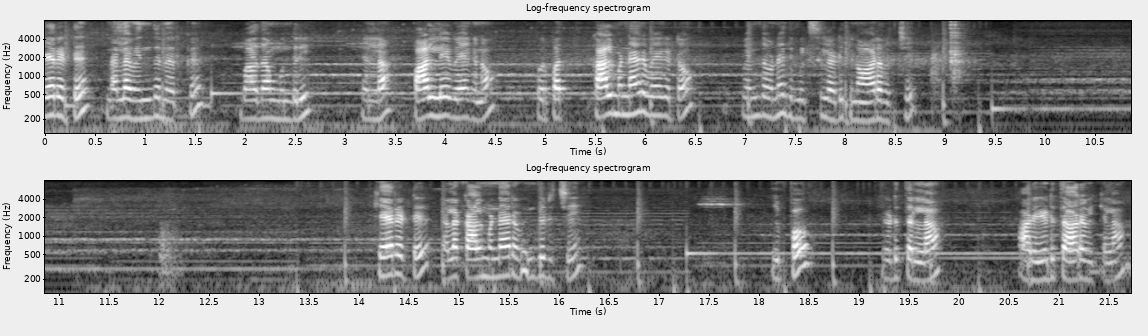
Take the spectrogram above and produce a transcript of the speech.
கேரட்டு நல்லா வெந்துன்னு இருக்குது பாதாம் முந்திரி எல்லாம் பால்லே வேகணும். ஒரு பத் கால் மணி நேரம் வேகட்டும். வெந்தோடனே இது மிக்சியில் அடிக்கணும் ஆற வச்சு. கேரட்டு நல்லா கால் மணி நேரம் வெந்துடுச்சு. இப்போது எடுத்துடலாம். ஆற எடுத்து ஆற வைக்கலாம்.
